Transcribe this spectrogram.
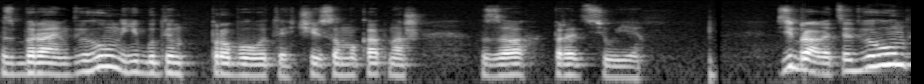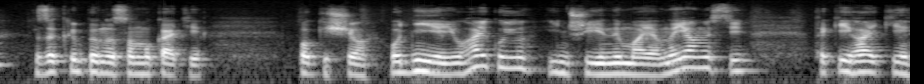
Збираємо двигун і будемо пробувати, чи самокат наш запрацює. Зібрав я цей двигун, закріпив на самокаті поки що однією гайкою, іншої немає в наявності. Такі гайки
